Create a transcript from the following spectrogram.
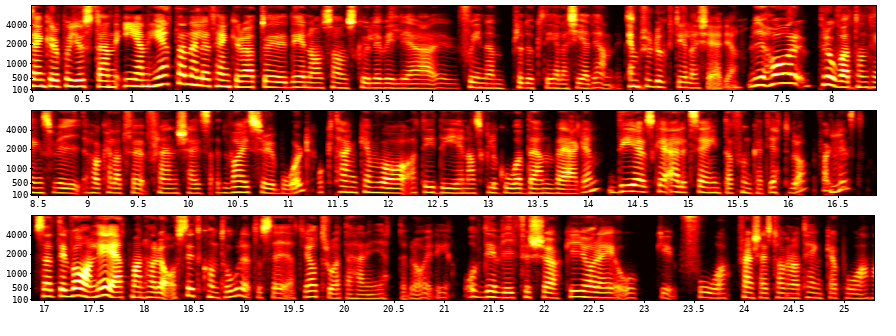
Tänker du på just den enheten eller tänker du att det är någon som skulle vilja få in en produkt i hela kedjan? Liksom? En produkt i hela kedjan. Vi har provat någonting som vi har kallat för Franchise Advisory Board och tanken var att idéerna skulle gå den vägen. Det ska jag ärligt säga inte har funkat jättebra faktiskt. Mm. Så att det vanliga är att man hör av sig till kontoret och säger att jag tror att det här är en jättebra idé. Och det vi försöker göra är att få franchisetagarna att tänka på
